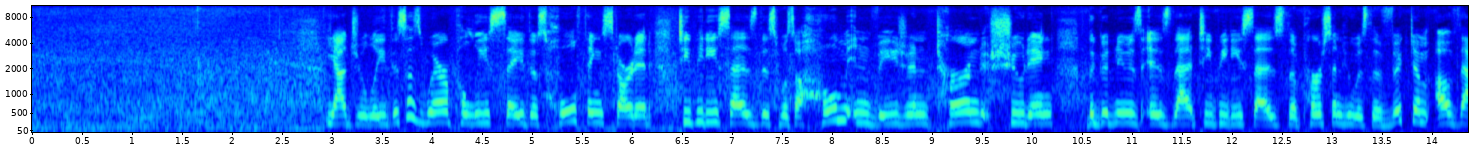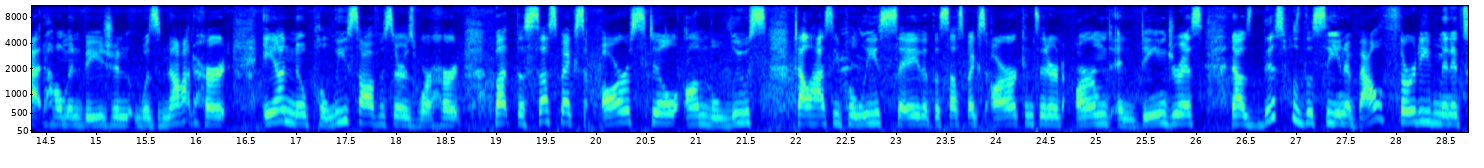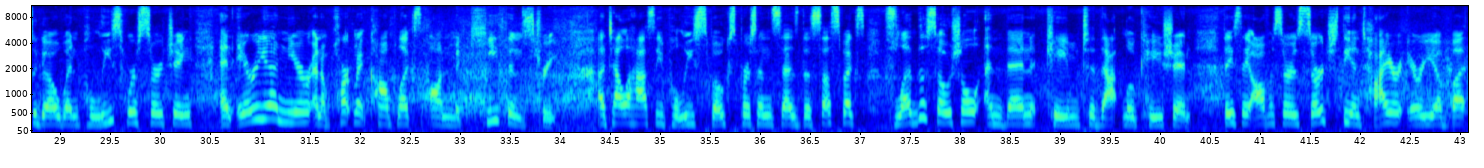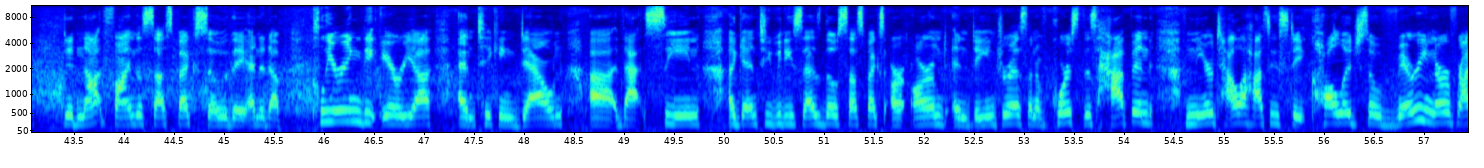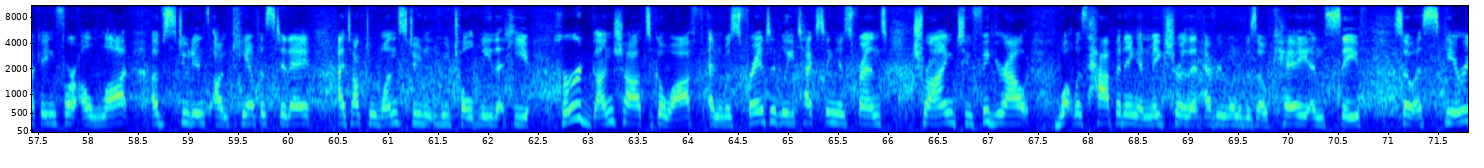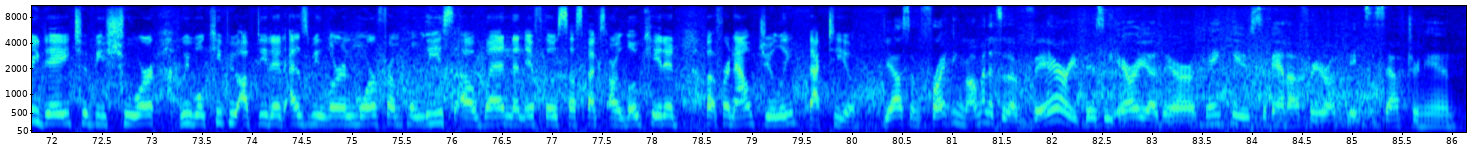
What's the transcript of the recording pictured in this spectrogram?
Yeah, Julie, this is where police say this whole thing started. TPD says this was a home invasion turned shooting. The good news is that TPD says the person who was the victim of that home invasion was not hurt and no police officers were hurt, but the suspects are still on the loose. Tallahassee police say that the suspects are considered armed and dangerous. Now, this was the scene about 30 minutes ago when police were searching an area near an apartment complex on on McKeithen Street. A Tallahassee police spokesperson says the suspects fled the social and then came to that location. They say officers searched the entire area but did not find the suspects, so they ended up clearing the area and taking down uh, that scene. Again, TPD says those suspects are armed and dangerous, and of course, this happened near Tallahassee State College, so very nerve-wracking for a lot of students on campus today. I talked to one student who told me that he heard gunshots go off and was frantically texting his friends trying to figure out what was happening and make sure that everyone was okay and safe. So a scary day to be sure. We will keep you updated as we learn more from police uh, when and if those suspects are located. But for now, Julie, back to you. Yeah, some frightening moment. It's in a very busy area there. Thank you, Savannah, for your updates this afternoon.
